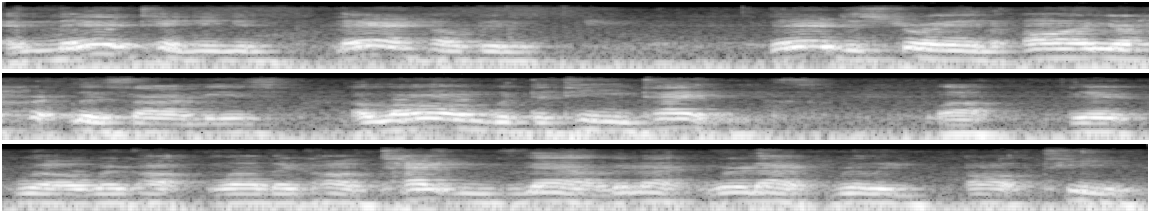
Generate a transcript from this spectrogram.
And they're taking and they're helping they're destroying all your heartless armies along with the Teen Titans. Well, they're well we're called well they're called Titans now. They're not we're not really all teens.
